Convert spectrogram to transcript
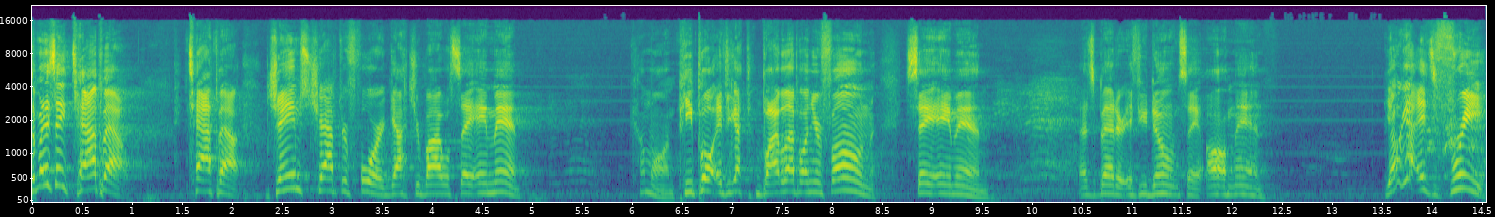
Somebody say tap out. Tap out. James chapter 4. Got your Bible? Say amen. amen. Come on. People, if you got the Bible app on your phone, say amen. amen. That's better. If you don't, say, oh man. Y'all got it's free.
